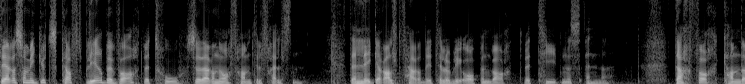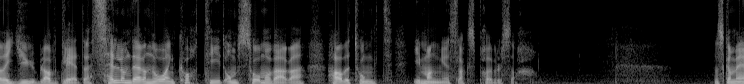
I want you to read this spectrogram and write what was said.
dere som i Guds kraft blir bevart ved tro, så dere når fram til frelsen. Den ligger alt ferdig til å bli åpenbart ved tidenes ende. Derfor kan dere juble av glede, selv om dere nå en kort tid, om så må være, har det tungt i mange slags prøvelser. Nå skal vi,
